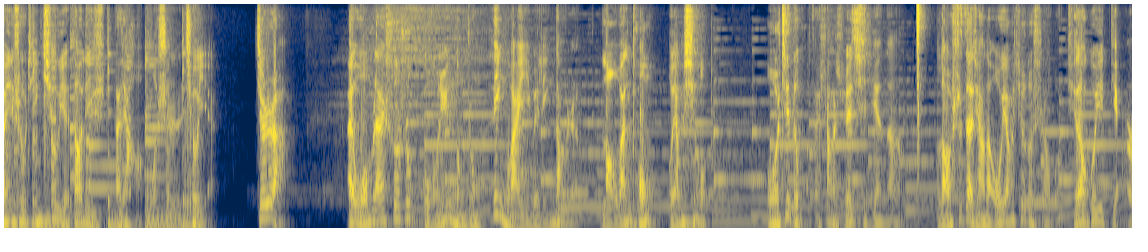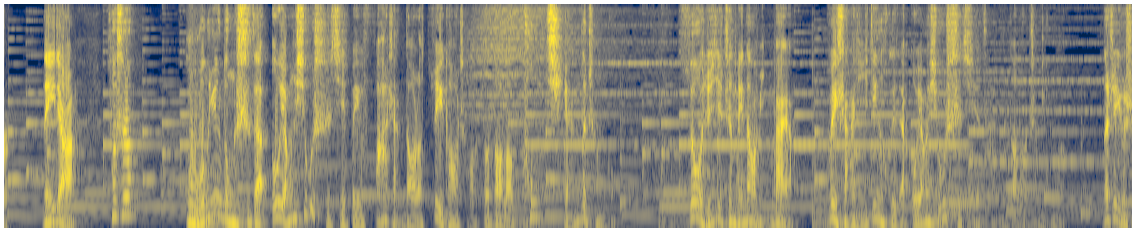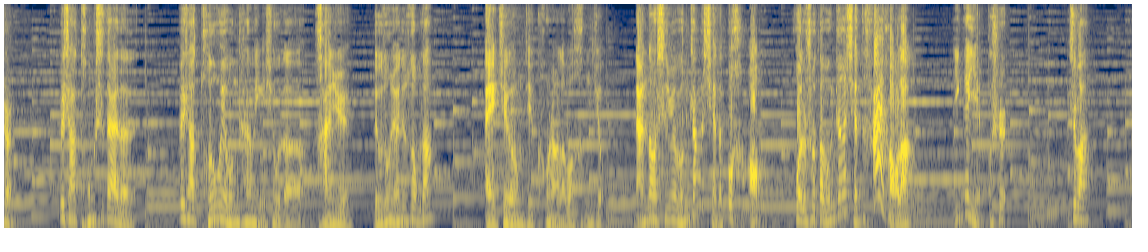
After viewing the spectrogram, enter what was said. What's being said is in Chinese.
欢迎收听秋野道历史。大家好，我是秋野。今儿啊，哎，我们来说说古文运动中另外一位领导人老顽童欧阳修。我记得我在上学期间呢，老师在讲到欧阳修的时候，我提到过一点儿，哪一点儿？说是古文运动是在欧阳修时期被发展到了最高潮，得到了空前的成功。所以我就一直没闹明白啊，为啥一定会在欧阳修时期才能得到成功呢？那这个事儿。为啥同时代的，为啥同为文坛领袖的韩愈、柳宗元就做不到？哎，这个问题困扰了我很久。难道是因为文章写的不好，或者说他文章写的太好了？应该也不是，是吧？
